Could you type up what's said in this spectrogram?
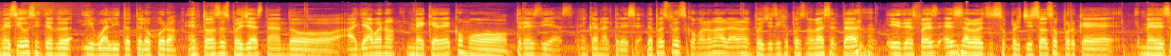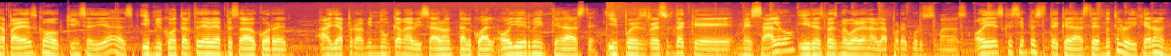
me sigo sintiendo igualito, te lo juro. Entonces, pues ya estando allá, bueno, me quedé como tres días en Canal 13. Después, pues como no me hablaron, pues yo dije, pues no me aceptaron. Y después, eso es algo súper chistoso porque me desaparezco 15 días y mi contrato ya había empezado a correr allá, pero a mí nunca me avisaron tal cual, oye Irving, quedaste. Y pues resulta que me salgo y después me vuelven a hablar por recursos humanos. Oye, es que siempre si te quedaste, ¿no te lo dijeron?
